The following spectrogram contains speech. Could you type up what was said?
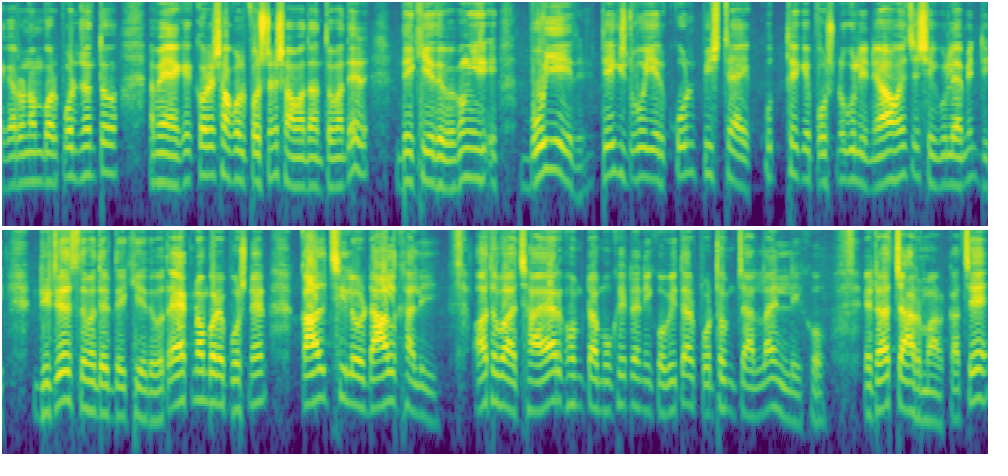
এগারো নম্বর পর্যন্ত। আমি এক এক করে সকল প্রশ্নের সমাধান তোমাদের দেখিয়ে দেবো। এবং বইয়ের, টেক্সট বইয়ের কোন পৃষ্ঠায় থেকে প্রশ্নগুলি নেওয়া হয়েছে সেগুলি আমি ডিটেলস তোমাদের দেখিয়ে দেবো। তো এক নম্বরের প্রশ্নের, কাল ছিল ডাল খালি অথবা ছায়ার ঘোমটা মুখে টানি কবিতার প্রথম চার লাইন লিখো। এটা চার মার্ক আছে।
